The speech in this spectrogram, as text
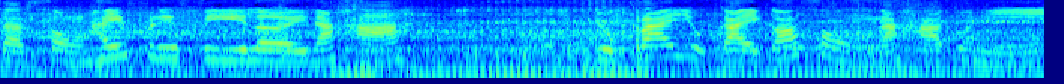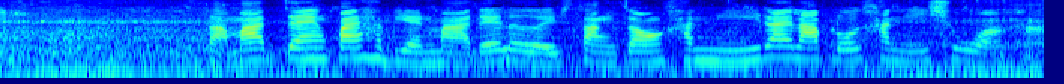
จะส่งให้ฟรีๆเลยนะคะ อยู่ใกล้อยู่ไกลก็ส่งนะคะตัวนี้ สามารถแจ้งป้ายทะเบียนมาได้เลย สั่งจองคันนี้ได้รับรถคันนี้ชัวร์ค่ะ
